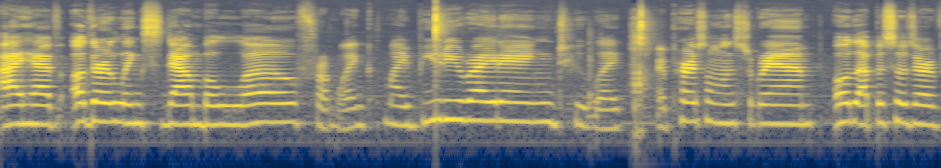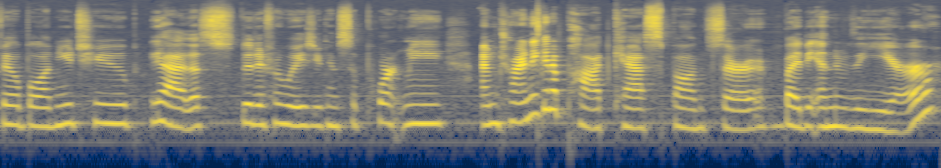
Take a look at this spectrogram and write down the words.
I have other links down below from like my beauty writing to like my personal Instagram. All the episodes are available on YouTube. Yeah, that's the different ways you can support me. I'm trying to get a podcast sponsor by the end of the year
